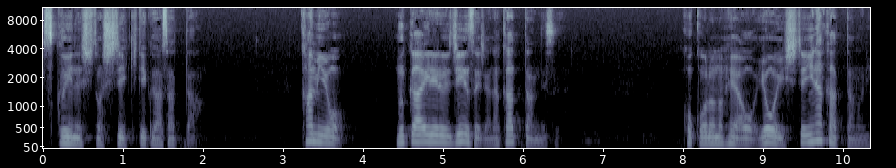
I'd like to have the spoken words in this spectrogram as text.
救い主として来てくださった。神を迎え入れる人生じゃなかったんです。心の部屋を用意していなかったのに。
